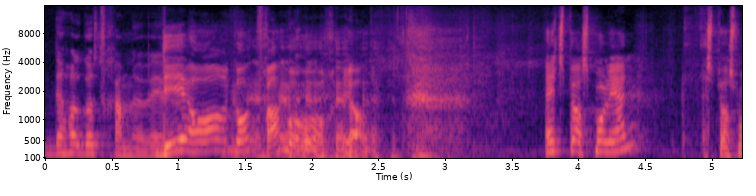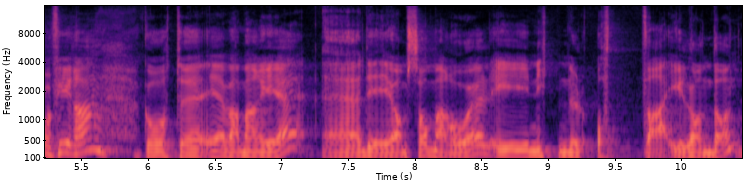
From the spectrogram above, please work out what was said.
Det har gått framover. Det har gått framover. Ja. Et spørsmål igjen. Spørsmål fire går til Eva Marie. Eh, Det er om sommer-OL i 1908 i London.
